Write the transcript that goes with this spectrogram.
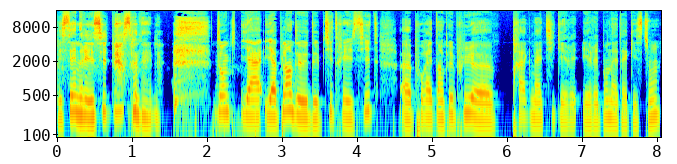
mais c'est une réussite personnelle. Donc, il y a, y a, plein de, petites réussites. Euh, pour être un peu plus euh, pragmatique et, répondre à ta question,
